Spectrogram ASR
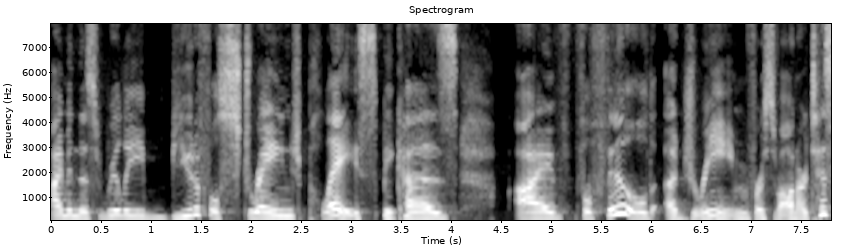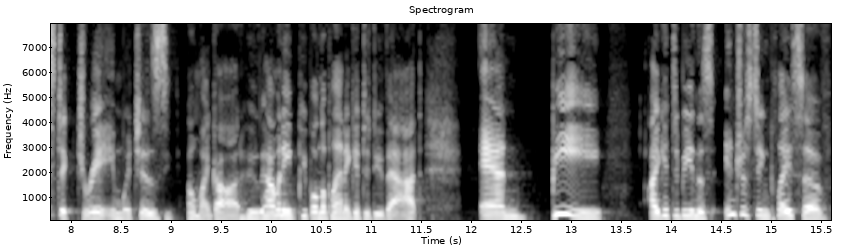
i'm in this really beautiful strange place because I've fulfilled a dream, first of all, an artistic dream, which is, oh my God, who how many people on the planet get to do that? And B, I get to be in this interesting place of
